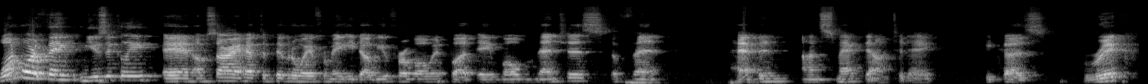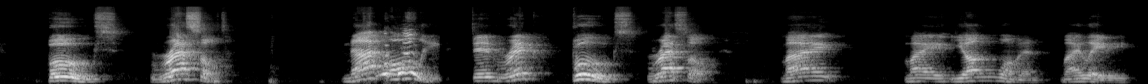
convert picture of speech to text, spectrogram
one more thing musically, and I'm sorry I have to pivot away from AEW for a moment, but a momentous event happened on SmackDown today because Rick Boogs wrestled. Not only did Rick Boogs wrestle, my my young woman, my lady,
